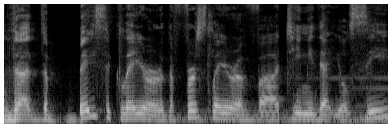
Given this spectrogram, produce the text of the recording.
the the basic layer, or the first layer of uh, Teamy that you'll see,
